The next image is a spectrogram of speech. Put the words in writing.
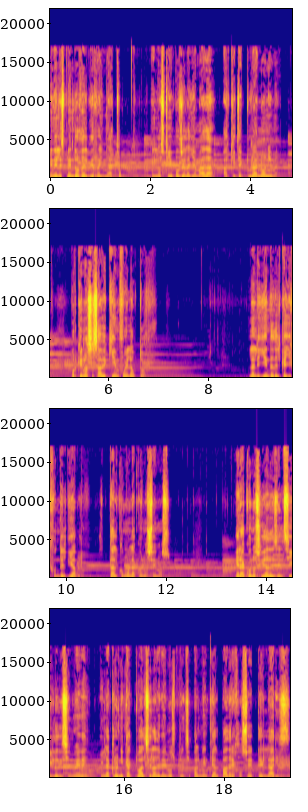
en el esplendor del virreinato, en los tiempos de la llamada arquitectura anónima, porque no se sabe quién fue el autor. La leyenda del Callejón del Diablo, tal como la conocemos, era conocida desde el siglo XIX y la crónica actual se la debemos principalmente al padre José Telaris,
